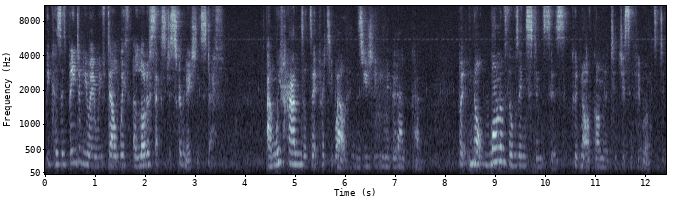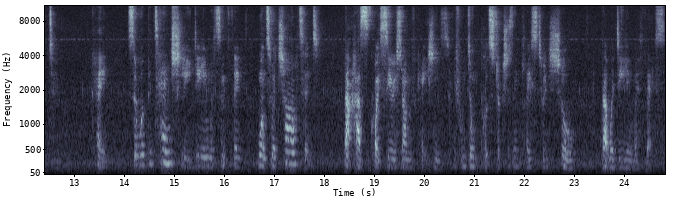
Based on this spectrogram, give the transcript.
because as BWA we've dealt with a lot of sex discrimination stuff and we've handled it pretty well and there's usually been a good outcome. But not one of those instances could not have gone litigious if we wanted it to. Okay, so we're potentially dealing with something once we're chartered that has quite serious ramifications if we don't put structures in place to ensure that we're dealing with this.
